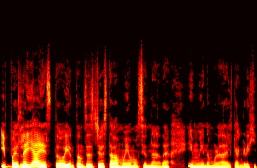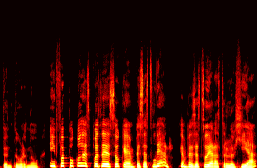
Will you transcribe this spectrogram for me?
Y pues leía esto y entonces yo estaba muy emocionada y muy enamorada del cangrejito en turno. Y fue poco después de eso que empecé a estudiar, que empecé a estudiar astrología,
